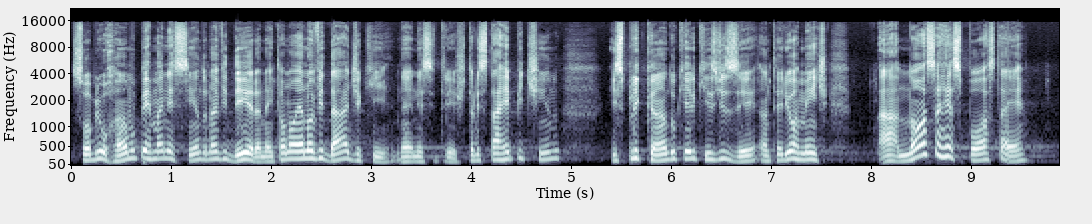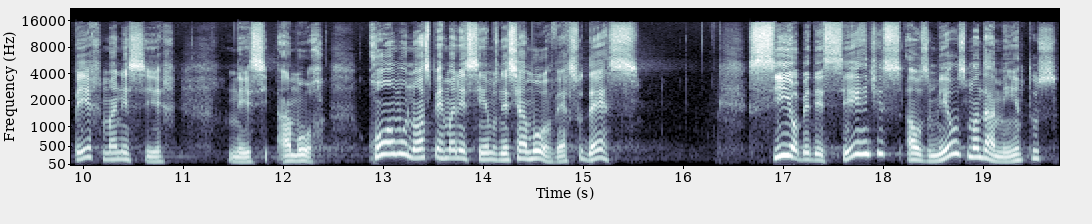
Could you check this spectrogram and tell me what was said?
sobre o ramo permanecendo na videira. Né? Então não é novidade aqui né, nesse trecho. Então ele está repetindo, explicando o que ele quis dizer anteriormente. A nossa resposta é permanecer nesse amor. Como nós permanecemos nesse amor? Verso 10. Se obedecerdes aos meus mandamentos,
